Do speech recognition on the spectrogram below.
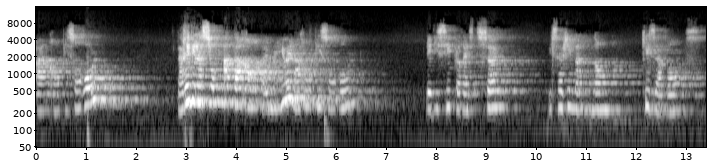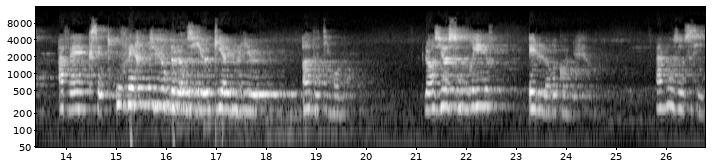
a rempli son rôle. La révélation apparente a eu lieu, elle a rempli son rôle. Les disciples restent seuls. Il s'agit maintenant qu'ils avancent avec cette ouverture de leurs yeux qui a eu lieu un petit moment. Leurs yeux s'ouvrirent et ils le reconnurent. À nous aussi,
